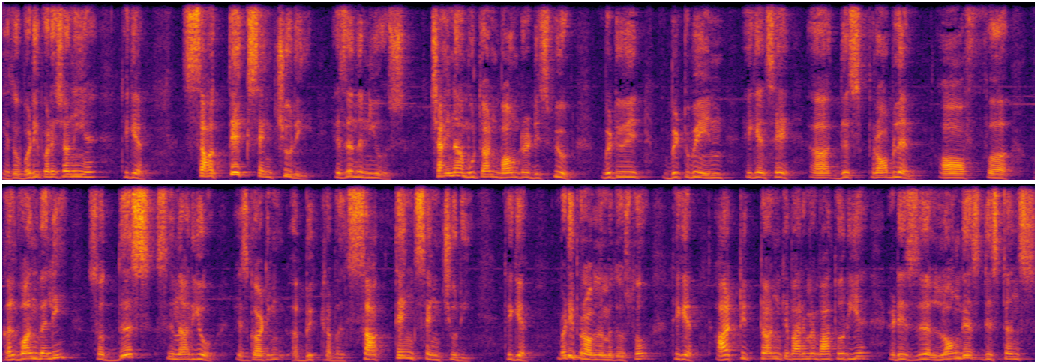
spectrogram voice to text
ये तो बड़ी परेशानी है ठीक है? Sakteng sanctuary is in the news boundary dispute between, between you can say, uh, this problem of uh, Galwan valley. So this scenario is getting a big trouble Sakteng sanctuary ठीक है? बड़ी प्रॉब्लम है दोस्तों, ठीक है? आर्कटिक टर्न के बारे में बात हो रही है। It is the longest distance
